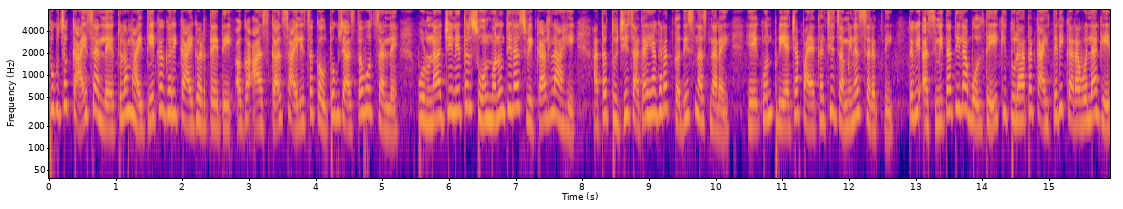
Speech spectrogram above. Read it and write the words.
तुझं काय चाललंय? तुला माहिती आहे का घरी काय घडतंय ते? अगं आजकाल सायलीचं कौतुक जास्त होत चाललंय. पूर्णाजीने तर सोन म्हणून तिला स्वीकारलं आहे. आता तुझी जागा ह्या घरात कधीच नसणार आहे. हे ऐकून प्रियाच्या पायाखालची जमीनच सरकते तरी अस्मिता तिला बोलते की तुला आता काहीतरी करावं लागेल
